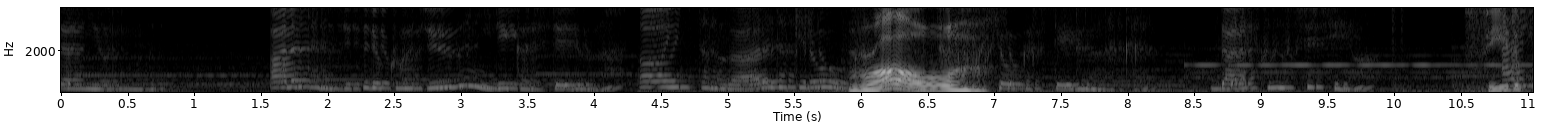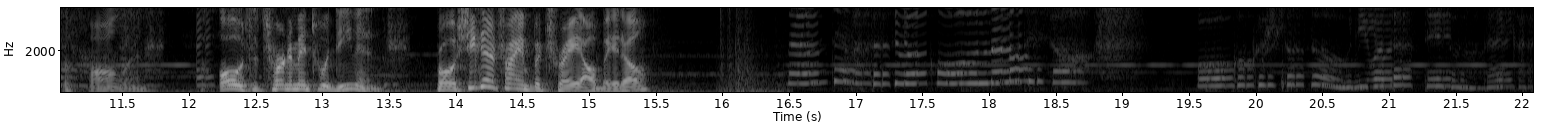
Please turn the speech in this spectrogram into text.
なたの発案によるものあなたの実力は十分に理解しているわアイン様があれだけローを Bro. 評価しているのだから堕落の獅子よ Seed of the Fallen. Oh, to turn him into a demon. Bro, is she gonna try and betray Albedo? なんで私は幸運なのでしょう王国一つを売り渡す程度の代価で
